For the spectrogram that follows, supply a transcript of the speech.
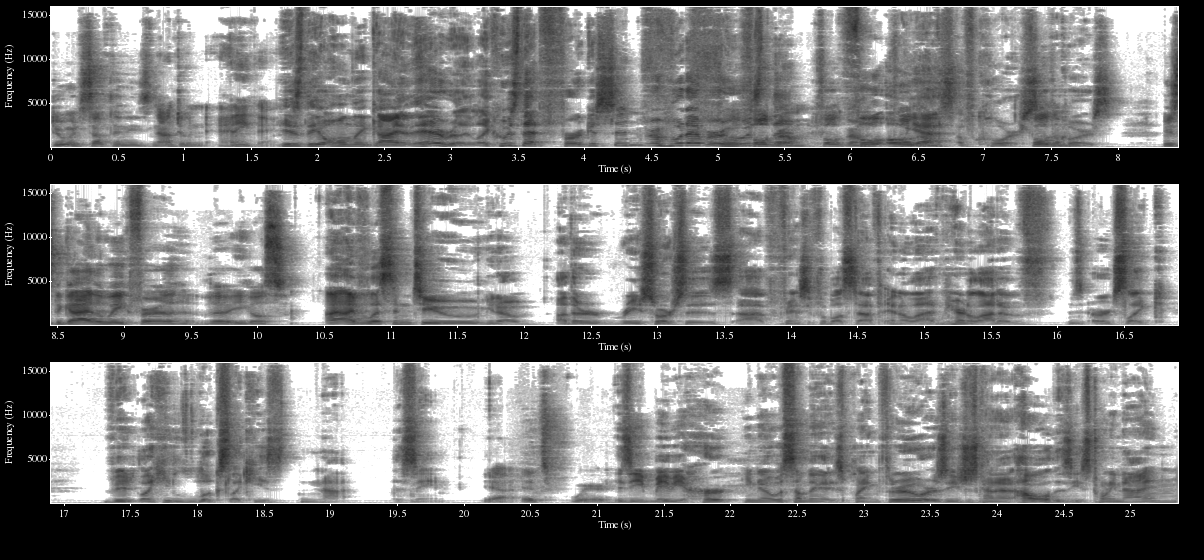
doing something. He's not doing anything. he's the only guy there really. Like who's that Ferguson or whatever? Full, Who is Fulgrim, that? Fulgrim, Full, oh yes, of course, Fulgham. of course. He's the guy of the week for the Eagles. I, I've listened to you know other resources uh, for fantasy football stuff, and a lot. I'm hearing a lot of Ertz like, vi- like he looks like he's not the same. Yeah, it's weird. Is he maybe hurt? You know, with something that he's playing through, or is he just kind of how old is he? He's 29.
